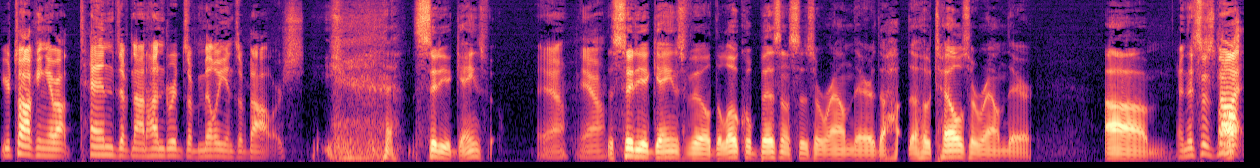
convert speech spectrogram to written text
you're talking about tens, if not hundreds of millions of dollars. the city of Gainesville. Yeah, yeah. The city of Gainesville, the local businesses around there, the the hotels around there. Um, and this is not, uh,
